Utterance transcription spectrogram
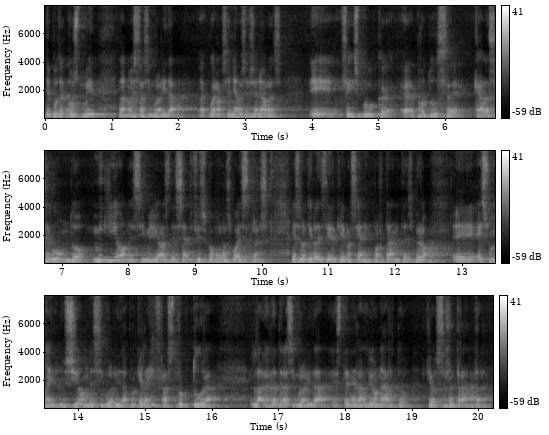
de poder construir la nuestra singularidad. Eh, bueno, señores y señoras, eh, Facebook eh, produce cada segundo millones y millones de selfies como las vuestras. Eso no quiero decir que no sean importantes, pero eh, es una ilusión de singularidad, porque la infraestructura, la verdadera singularidad es tener a Leonardo que os retrata,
